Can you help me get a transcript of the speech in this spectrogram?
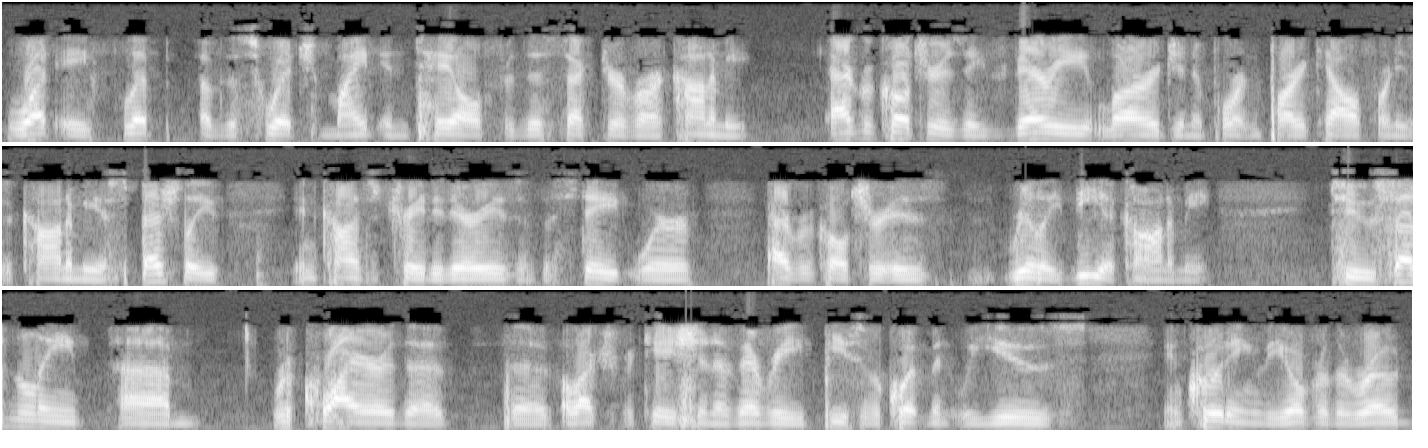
what a flip of the switch might entail for this sector of our economy. Agriculture is a very large and important part of California's economy, especially in concentrated areas of the state where agriculture is really the economy. To suddenly um, require the, the electrification of every piece of equipment we use, including the over-the-road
